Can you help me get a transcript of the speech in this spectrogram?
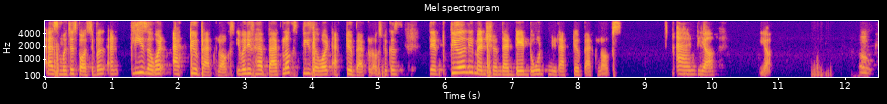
as much as possible and please avoid active backlogs even if you have backlogs please avoid active backlogs because they clearly mention that they don't need active backlogs and yeah Yeah. Okay.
